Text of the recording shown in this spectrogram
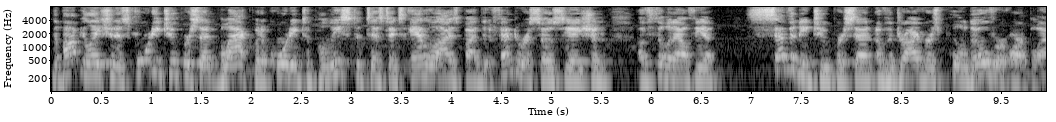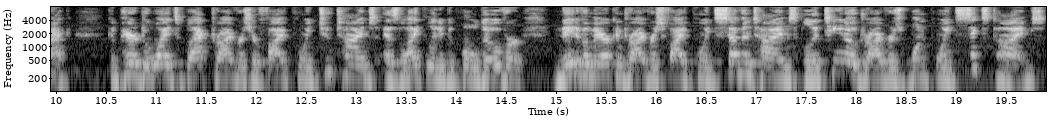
The population is 42% black, but according to police statistics analyzed by the Defender Association of Philadelphia, 72% of the drivers pulled over are black. Compared to whites, black drivers are 5.2 times as likely to be pulled over, Native American drivers 5.7 times, Latino drivers 1.6 times.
